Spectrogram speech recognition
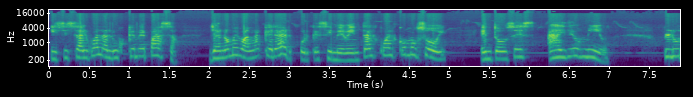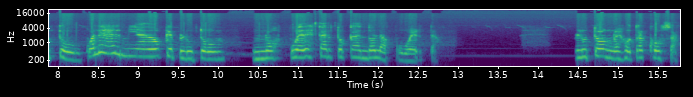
Y si salgo a la luz, ¿qué me pasa? Ya no me van a querer, porque si me ven tal cual como soy, entonces, ay Dios mío, Plutón, ¿cuál es el miedo que Plutón nos puede estar tocando la puerta? Plutón no es otra cosa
